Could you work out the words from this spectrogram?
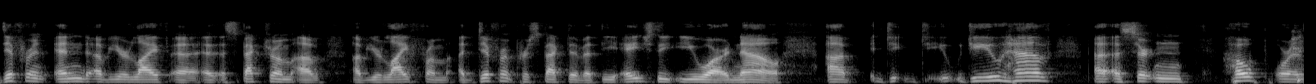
different end of your life, uh, a spectrum of of your life from a different perspective at the age that you are now. Uh, do, do, you, do you have a, a certain hope or a,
